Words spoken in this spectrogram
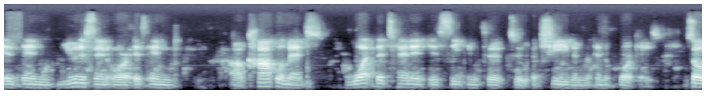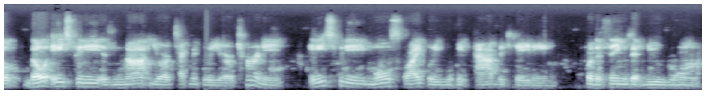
is in unison or is in uh, complements what the tenant is seeking to, to achieve in, in the court case. So though HPD is not your technically your attorney, HPD most likely will be advocating for the things that you want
